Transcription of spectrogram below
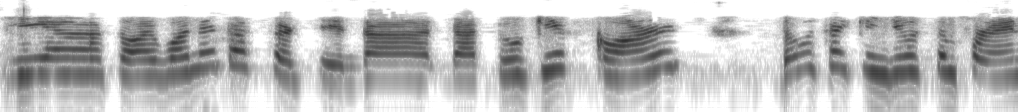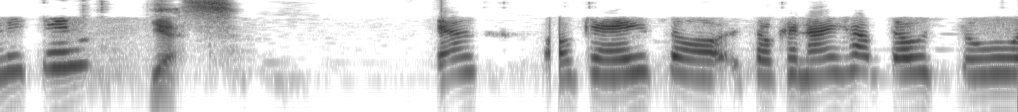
Yeah, so I wanted to search it. The, the two gift cards, those I can use them for anything? Yes. Yeah. Okay, so so can I have those two?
